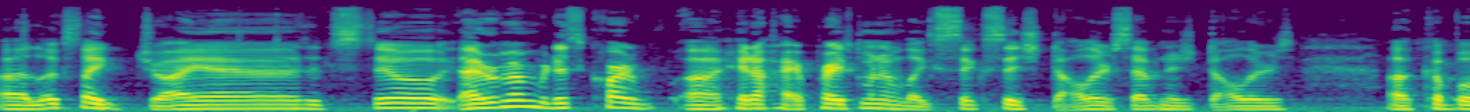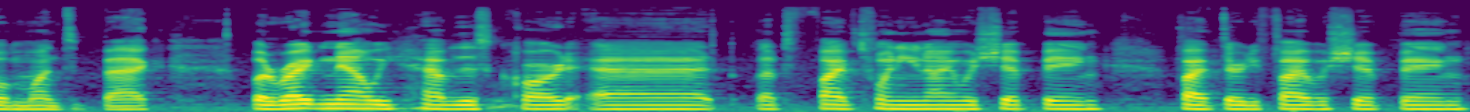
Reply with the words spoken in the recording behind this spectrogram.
Uh, looks like Dryas. It's still. I remember this card uh, hit a high price point of like six ish dollars, seven ish dollars, a couple of months back. But right now we have this card at that's five twenty nine with shipping, five thirty five with shipping,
